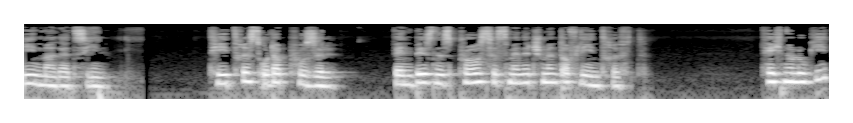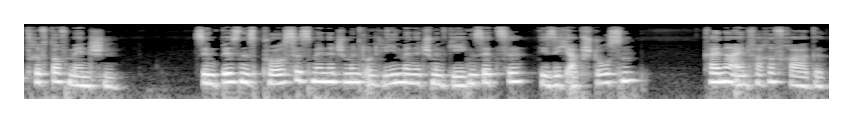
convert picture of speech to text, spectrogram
Lean Magazin. Tetris oder Puzzle, wenn Business Process Management auf Lean trifft. Technologie trifft auf Menschen. Sind Business Process Management und Lean Management Gegensätze, die sich abstoßen? Keine einfache Frage.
